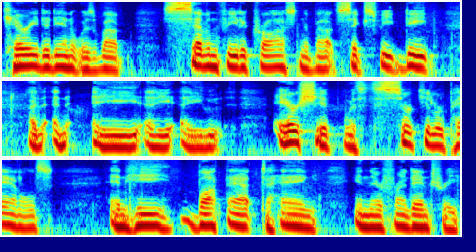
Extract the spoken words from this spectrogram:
carried it in. It was about seven feet across and about six feet deep. An, an a, a a airship with circular panels, and he bought that to hang in their front entry,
